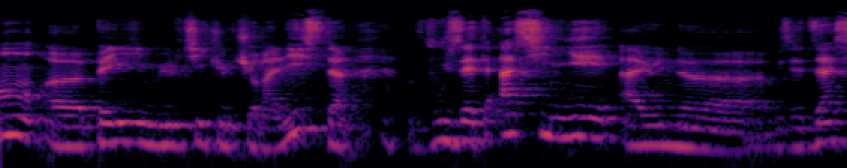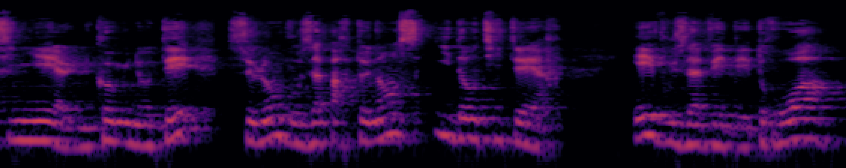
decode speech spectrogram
En euh, pays multiculturaliste, vous êtes assigné à une, euh, vous êtes assigné à une communauté selon vos appartenances identitaires. Et vous avez des droits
